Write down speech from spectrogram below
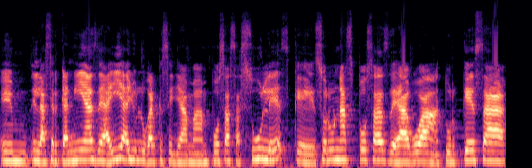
En, en, las cercanías de ahí hay un lugar que se llaman Pozas Azules, que son unas pozas de agua turquesa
